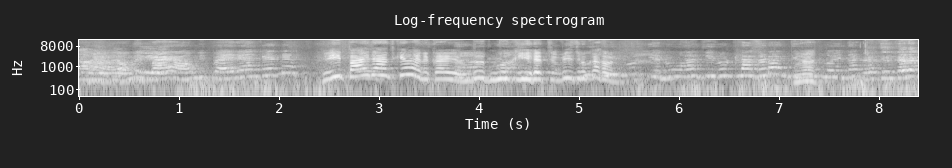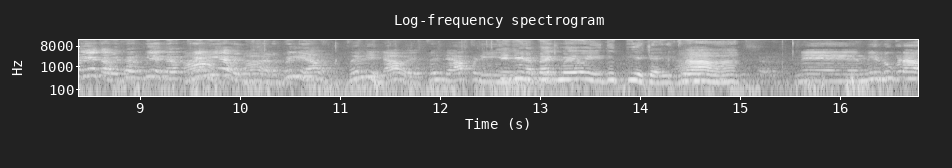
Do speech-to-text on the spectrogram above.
હા, અમે પાયા અમે પાયર્યા કે ને? ઈ જ કેવાય ને કઈ દૂધ મૂકીએ તો બીજું કાવ કે નું હાથી રોટલા ઘડા ને હા. રોટલો ય નાખે. ભલી ના આવે ભલે આપણી હા હા. ને મેં લુગડા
